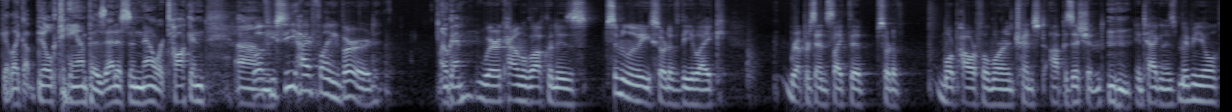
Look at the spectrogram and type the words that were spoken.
get like a Bill Camp as Edison. Now we're talking. Um, Well, if you see High Flying Bird, okay, where Kyle MacLachlan is similarly sort of the like represents like the sort of more powerful, more entrenched opposition antagonist. Maybe you'll,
